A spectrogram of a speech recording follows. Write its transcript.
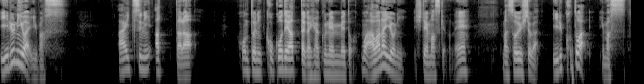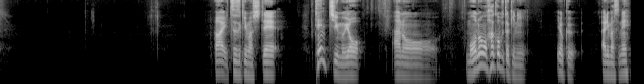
いるにはいます。あいつに会ったら本当にここであったが100年目ともう会わないようにしてますけどね。まあそういう人がいることはいます。はい、続きまして、天地無用。あのー、物を運ぶときによくありますね。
